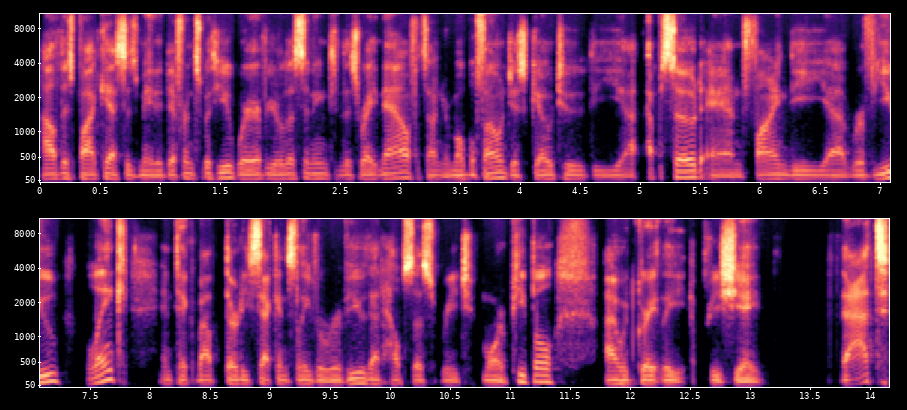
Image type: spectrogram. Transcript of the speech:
how this podcast has made a difference with you wherever you're listening to this right now. If it's on your mobile phone, just go to the uh, episode and find the uh, review link and take about 30 seconds, leave a review. That helps us reach more people. I would greatly appreciate that.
